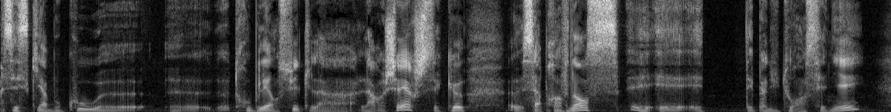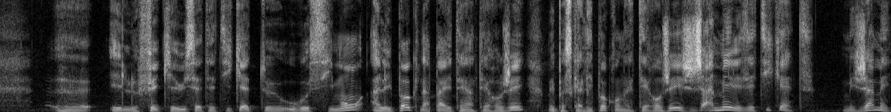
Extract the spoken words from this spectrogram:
c'est ce qui a beaucoup troublé ensuite la, recherche, c'est que sa provenance n'était pas du tout renseignée. Euh, et le fait qu'il y ait eu cette étiquette euh, Hugo Simon, à l'époque, n'a pas été interrogé, mais parce qu'à l'époque, on n'interrogeait jamais les étiquettes. Mais jamais.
